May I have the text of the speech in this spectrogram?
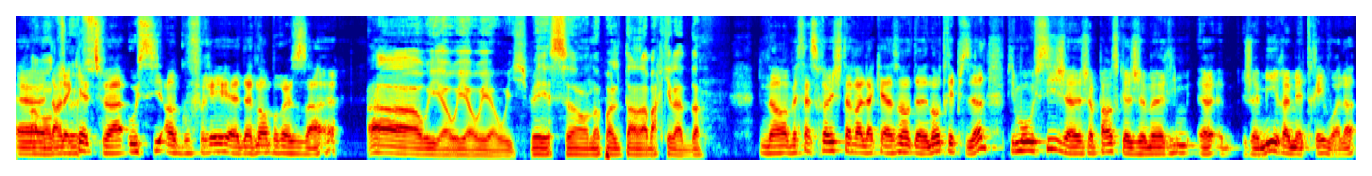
euh, ah, dans lequel tu as aussi engouffré de nombreuses heures. Ah oui, ah oui, ah oui, ah oui. Mais ça, on n'a pas le temps d'embarquer là-dedans. Non, mais ça sera justement l'occasion d'un autre épisode. Puis moi aussi, je, je pense que je me euh, je m'y remettrai, voilà.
